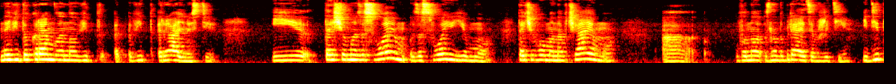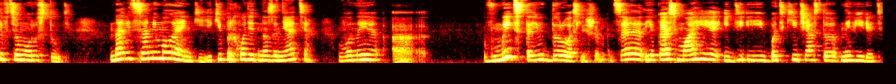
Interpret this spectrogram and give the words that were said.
не відокремлено від, від реальності. І те, що ми засвоюємо, засвоюємо, те, чого ми навчаємо, воно знадобляється в житті. І діти в цьому ростуть. Навіть самі маленькі, які приходять на заняття, вони вмить стають дорослішими. Це якась магія, і, і батьки часто не вірять.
